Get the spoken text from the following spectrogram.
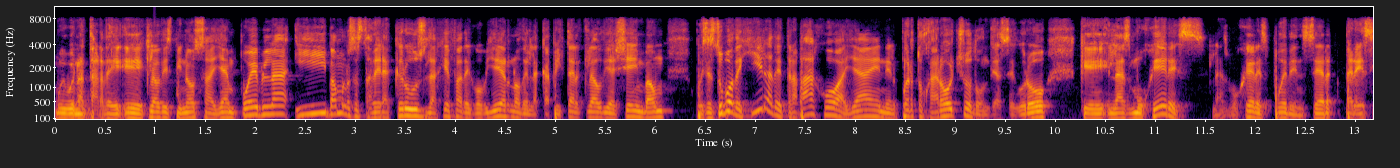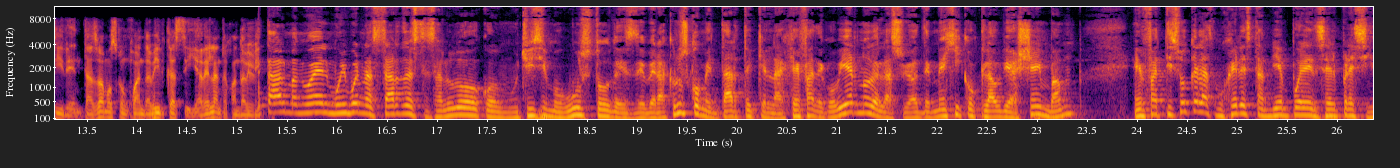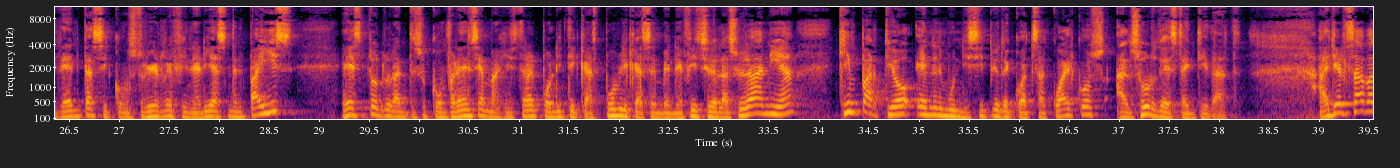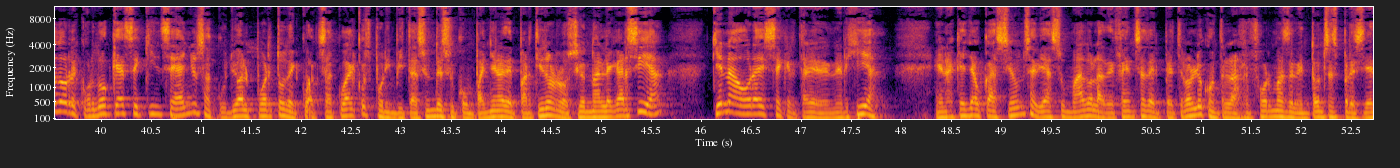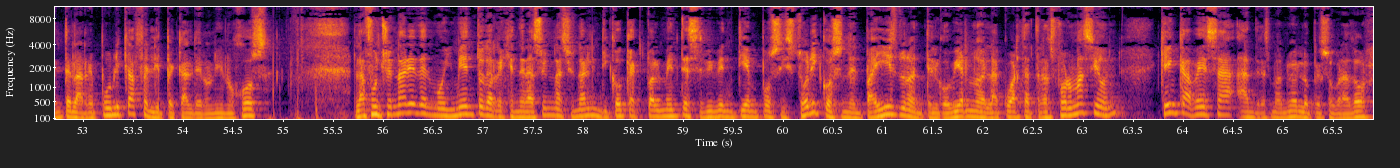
Muy buena tarde, eh, Claudia Espinosa, allá en Puebla. Y vámonos hasta Veracruz. La jefa de gobierno de la capital, Claudia Sheinbaum, pues estuvo de gira de trabajo allá en el Puerto Jarocho, donde aseguró que las mujeres, las mujeres pueden ser presidentas. Vamos con Juan David Castilla. Adelante, Juan David. ¿Qué tal, Manuel? Muy buenas tardes. Te saludo con muchísimo gusto desde Veracruz. Comentarte que la jefa de gobierno de la Ciudad de México, Claudia Sheinbaum, enfatizó que las mujeres también pueden ser presidentas y construir refinerías en el país esto durante su conferencia magistral Políticas Públicas en Beneficio de la Ciudadanía, que impartió en el municipio de Coatzacoalcos, al sur de esta entidad. Ayer sábado recordó que hace 15 años acudió al puerto de Coatzacoalcos por invitación de su compañera de partido, Rocío Nale García, quien ahora es secretaria de Energía. En aquella ocasión se había sumado la defensa del petróleo contra las reformas del entonces presidente de la República, Felipe Calderón Hinojosa. La funcionaria del Movimiento de Regeneración Nacional indicó que actualmente se viven tiempos históricos en el país durante el gobierno de la Cuarta Transformación que encabeza Andrés Manuel López Obrador.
